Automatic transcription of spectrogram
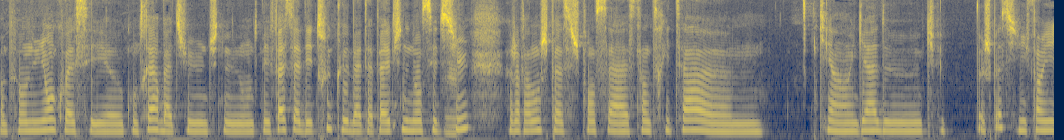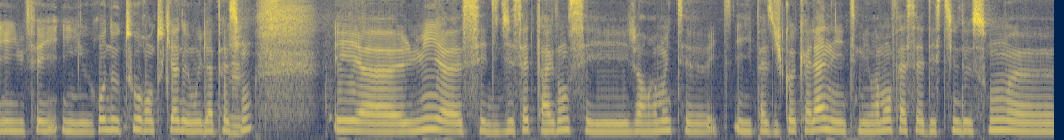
un peu ennuyant quoi. C'est euh, au contraire bah tu, on te met face à des trucs que bah t'as pas l'habitude de danser dessus. Genre par exemple je passe je pense à Saint Rita euh, qui est un gars de qui fait je sais pas si enfin il fait il rôde autour en tout cas de Oui de la passion. Et euh, lui, euh, ses DJ sets, par exemple, c'est genre vraiment, il, te- il te- il passe du coq à l'âne et il te met vraiment face à des styles de son, euh,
